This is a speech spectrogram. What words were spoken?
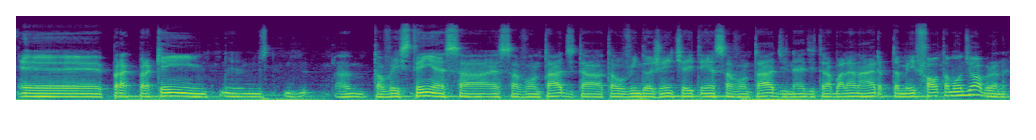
é, para quem talvez tenha essa, essa vontade, tá, tá ouvindo a gente aí, tem essa vontade né, de trabalhar na área, também falta mão de obra, né?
